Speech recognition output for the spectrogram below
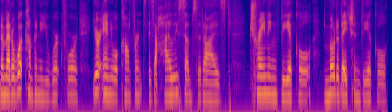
No matter what company you work for, your annual conference is a highly subsidized training vehicle, motivation vehicle,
